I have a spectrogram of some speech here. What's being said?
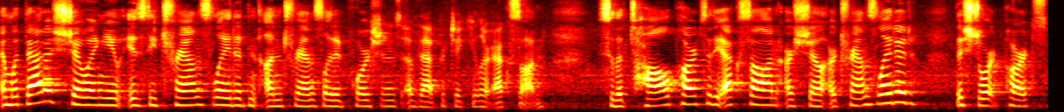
And what that is showing you is the translated and untranslated portions of that particular exon. So the tall parts of the exon are, shown, are translated, the short parts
